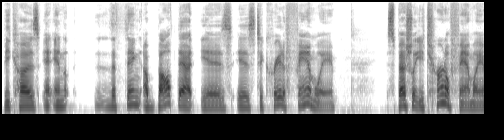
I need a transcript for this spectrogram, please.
Because, and, and the thing about that is, is to create a family, especially eternal family,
